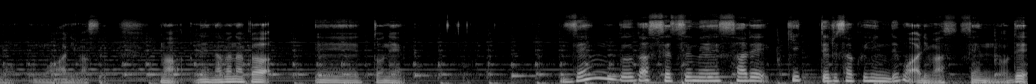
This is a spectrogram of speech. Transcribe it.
ももあります。まあね、なかなか、えっ、ー、とね、全部が説明されきってる作品でもありませんので、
